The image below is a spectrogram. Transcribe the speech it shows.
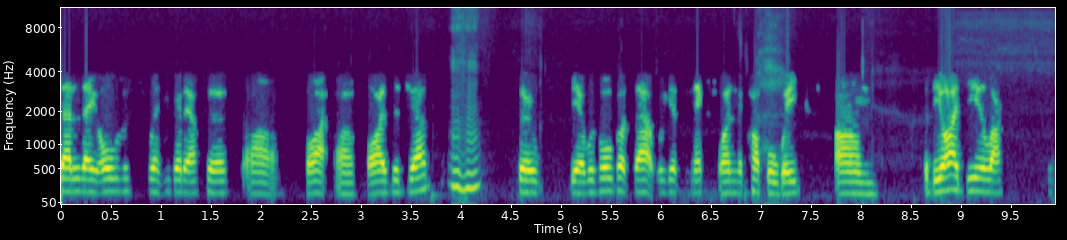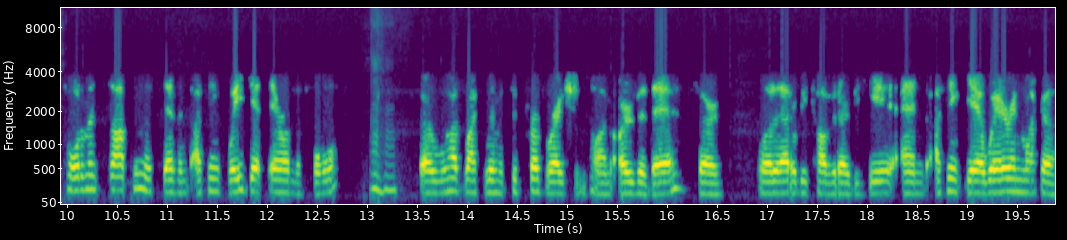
Saturday, all of us went and got our first uh, Pfi- uh, Pfizer jab. Mm-hmm. So yeah, we've all got that. We get the next one in a couple of weeks. Um, but the idea, like the tournament starts on the seventh. I think we get there on the fourth, Mhm. so we'll have like limited preparation time over there. So a lot of that'll be covered over here. And I think yeah, we're in like a,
